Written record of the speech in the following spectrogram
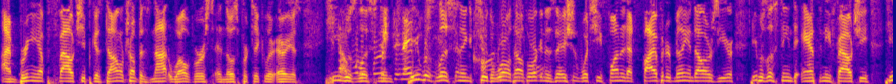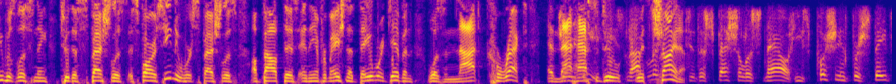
I'm bringing up Fauci because Donald Trump is not well versed in those particular areas. He was listening. He was listening to the World Health. Organization, which he funded at 500 million dollars a year. He was listening to Anthony Fauci. He was listening to the specialists, as far as he knew, were specialists about this, and the information that they were given was not correct, and that has to do with China. To the specialists now, he's pushing for states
